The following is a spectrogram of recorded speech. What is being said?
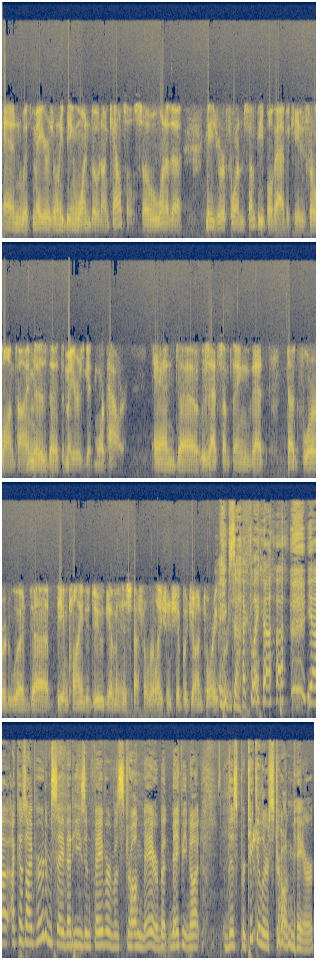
and with mayors only being one vote on councils. So, one of the major reforms some people have advocated for a long time is that the mayors get more power. And uh, was that something that Doug Ford would uh, be inclined to do, given his special relationship with John Tory. Exactly. yeah, because I've heard him say that he's in favor of a strong mayor, but maybe not this particular strong mayor.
